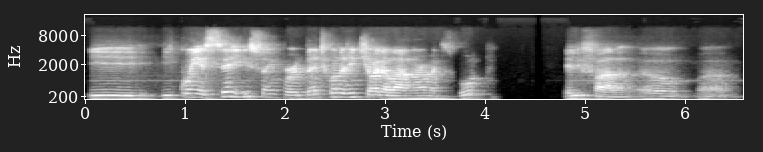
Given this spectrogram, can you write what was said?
e, e, conhecer isso é importante. Quando a gente olha lá a norma de esgoto, ele fala, uh,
